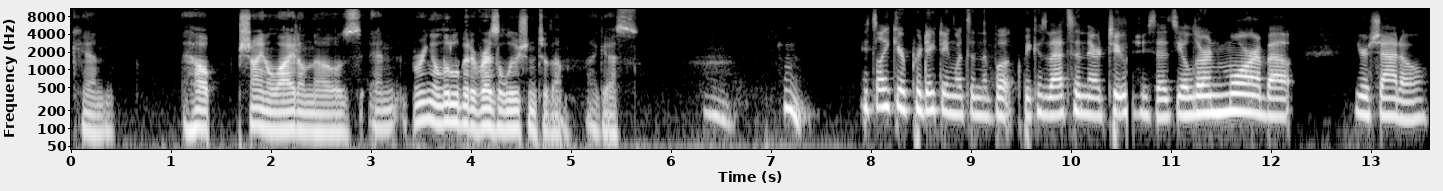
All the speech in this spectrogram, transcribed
can help shine a light on those and bring a little bit of resolution to them, I guess. Hmm. hmm. It's like you're predicting what's in the book because that's in there too. She says you'll learn more about your shadow,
